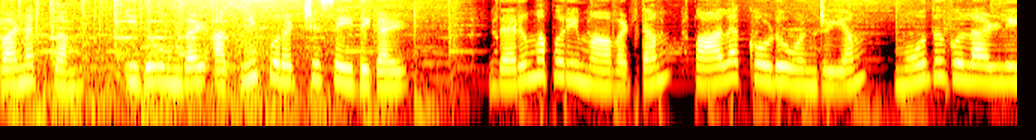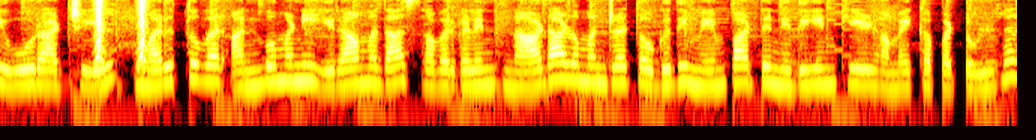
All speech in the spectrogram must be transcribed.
வணக்கம். இது உங்கள் அக்னி புரட்சி செய்திகள். தருமபுரி மாவட்டம் பாலக்கோடு ஒன்றியம் மோதுகுலாள்ளி ஊராட்சியில் மருத்துவர் அன்புமணி இராமதாஸ் அவர்களின் நாடாளுமன்ற தொகுதி மேம்பாட்டு நிதியின் கீழ் அமைக்கப்பட்டுள்ள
